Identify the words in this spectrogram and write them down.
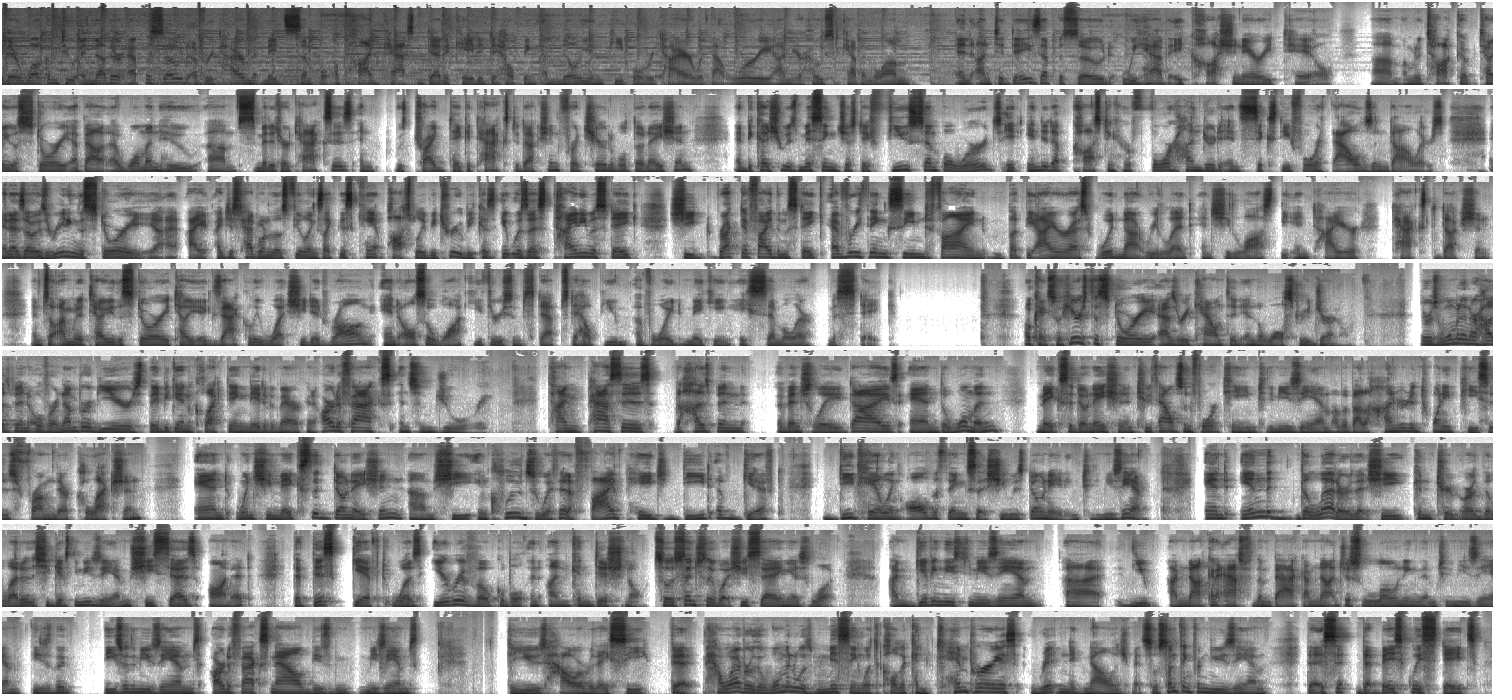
Hey there, welcome to another episode of Retirement Made Simple, a podcast dedicated to helping a million people retire without worry. I'm your host, Kevin Lum. And on today's episode, we have a cautionary tale. Um, I'm going to talk, tell you a story about a woman who um, submitted her taxes and was tried to take a tax deduction for a charitable donation. And because she was missing just a few simple words, it ended up costing her $464,000. And as I was reading the story, I, I just had one of those feelings like this can't possibly be true because it was a tiny mistake. She rectified the mistake. Everything seemed fine, but the IRS would not relent and she lost the entire tax deduction. And so I'm going to tell you the story, tell you exactly what she did wrong, and also walk you through some steps to help you avoid making a similar mistake. Okay, so here's the story as recounted in the Wall Street Journal. There was a woman and her husband over a number of years. They began collecting Native American artifacts and some jewelry. Time passes, the husband eventually dies, and the woman makes a donation in 2014 to the museum of about 120 pieces from their collection. And when she makes the donation, um, she includes with it a five page deed of gift detailing all the things that she was donating to the museum. And in the, the letter that she contribute or the letter that she gives the museum, she says on it that this gift was irrevocable and unconditional. So essentially, what she's saying is look, I'm giving these to the museum. Uh, you, I'm not going to ask for them back. I'm not just loaning them to the museum. These are the these are the museum's artifacts now. These museums to use however they see fit. However, the woman was missing what's called a contemporaneous written acknowledgement. So something from the museum that is, that basically states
